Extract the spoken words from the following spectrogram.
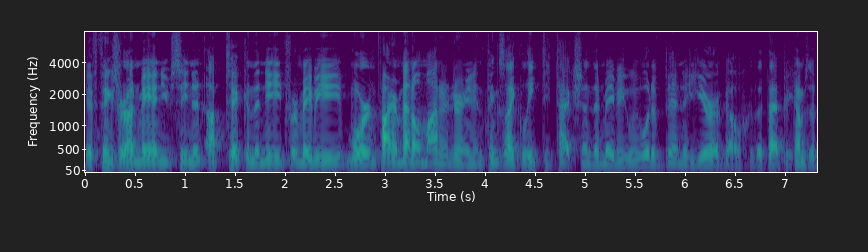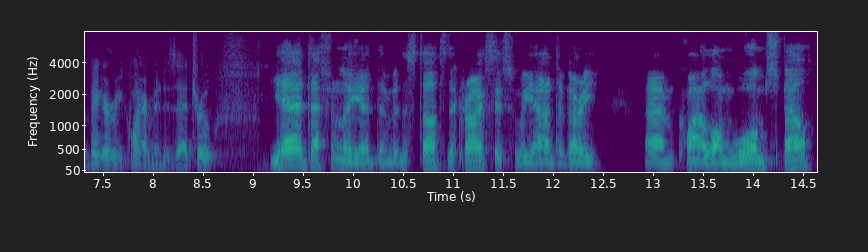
if things are unmanned, you've seen an uptick in the need for maybe more environmental monitoring and things like leak detection than maybe we would have been a year ago. That that becomes a bigger requirement. Is that true? Yeah, definitely. At the, at the start of the crisis, we had a very um, quite a long warm spell.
